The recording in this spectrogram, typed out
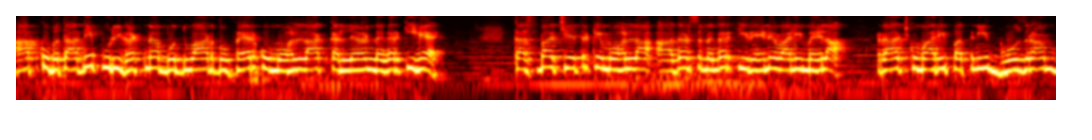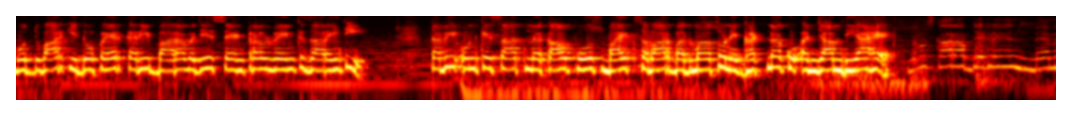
आपको बता दें, पूरी घटना बुधवार दोपहर को मोहल्ला कल्याण नगर की है। कस्बा क्षेत्र के मोहल्ला आदर्श नगर की रहने वाली महिला राजकुमारी पत्नी भोजराम बुधवार की दोपहर करीब 12 बजे सेंट्रल बैंक जा रही थी। तभी उनके साथ नकाव पोस्ट बाइक सवार बदमाशों ने घटना को अंजाम दिया है। नमस्कार, आप देख रहे हैं मैं एम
